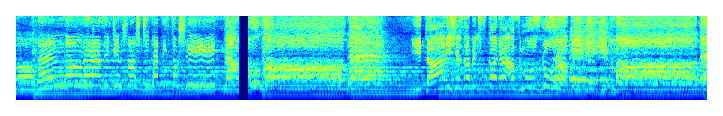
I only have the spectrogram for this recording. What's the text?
To będą wyrazy wdzięczności dla tych, co szli. Na ugodę I dali się zrobić w konia, a z mózgu robili im wodę.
